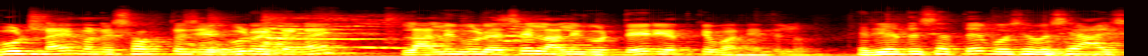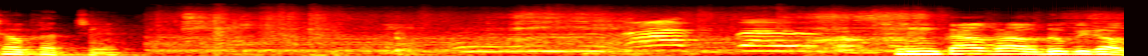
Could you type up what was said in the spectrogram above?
গুড় নাই মানে শক্ত যে গুড়, এটা নাই। লালি গুড় আছে, লালি গুড় দিয়ে রিয়াদকে বানিয়ে দিল। রিয়াদের সাথে বসে বসে আয়সাও খাচ্ছে। হুম খাও খাও ধুপি খাও।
